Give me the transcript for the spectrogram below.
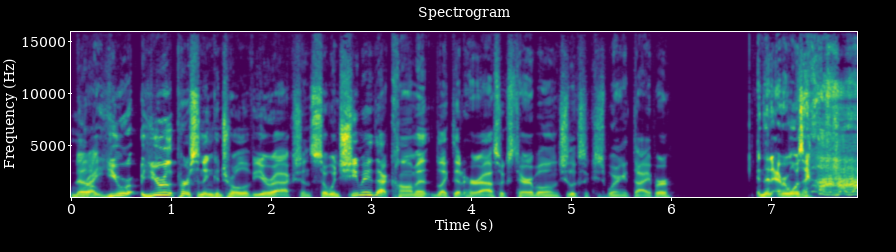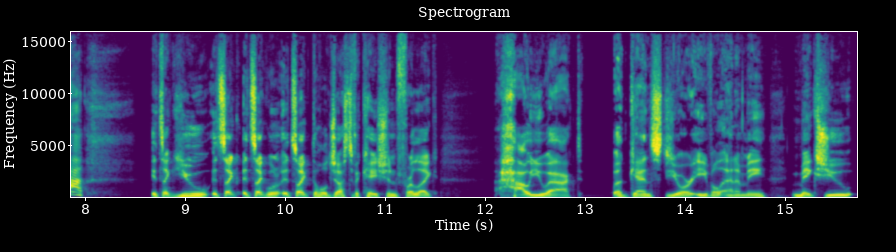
no, Right. You're you're the person in control of your actions. So when she made that comment, like that her ass looks terrible and she looks like she's wearing a diaper, and then everyone's like, ha ha ha. It's like you. It's like it's like it's like the whole justification for like how you act against your evil enemy makes you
